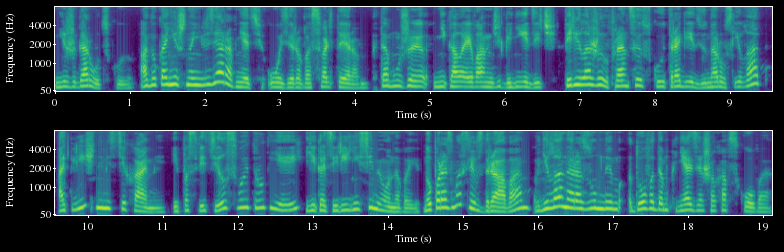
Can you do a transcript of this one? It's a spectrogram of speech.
Нижегородскую. Ну, конечно, нельзя равнять Озерова с Вольтером. К тому же Николай Иванович Гнедич переложил французскую трагедию на русский лад отличными стихами и посвятил свой труд ей, Екатерине Семеновой. Но, поразмыслив здраво, вняла на разумным доводом князя Шаховского.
